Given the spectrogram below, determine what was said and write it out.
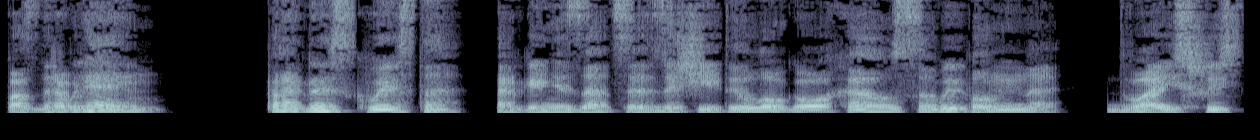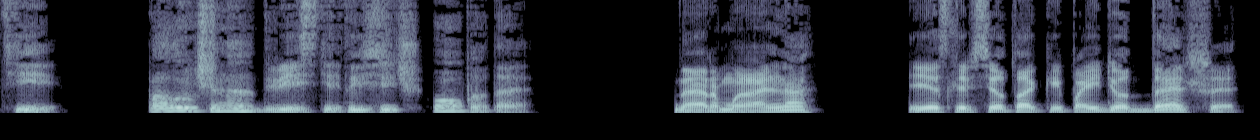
Поздравляем! Прогресс квеста «Организация защиты логова хаоса» выполнена. Два из шести. Получено 200 тысяч опыта. Нормально. Если все так и пойдет дальше,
